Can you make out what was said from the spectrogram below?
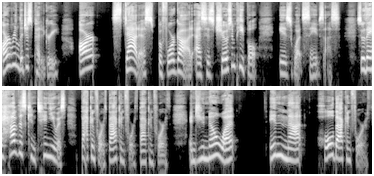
Our religious pedigree, our status before God as his chosen people is what saves us. So they have this continuous back and forth, back and forth, back and forth. And you know what? In that whole back and forth,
